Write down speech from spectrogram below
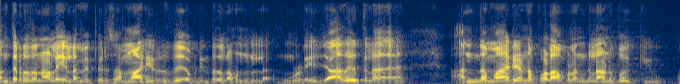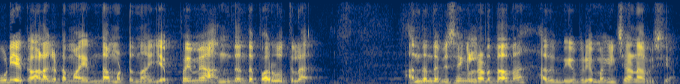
வந்துடுறதுனால எல்லாமே பெருசாக மாறிடுறது அப்படின்றதெல்லாம் ஒன்றும் இல்லை. உங்களுடைய ஜாதகத்தில் அந்த மாதிரியான பலாபலன்கள் அனுபவிக்கக்கூடிய காலகட்டமாக இருந்தால் மட்டும்தான் எப்பயுமே அந்தந்த பருவத்தில் அந்தந்த விஷயங்கள் நடந்தால் தான் அது மிகப்பெரிய மகிழ்ச்சியான விஷயம்.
